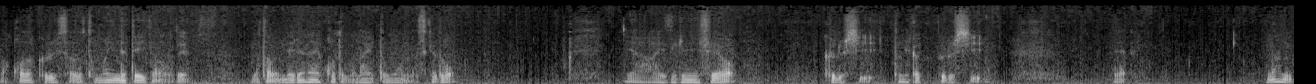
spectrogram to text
まあ、この苦しさとともに寝ていたので、多分寝れないこともないと思うんですけど、いやー、いずれにせよ、苦しい。とにかく苦しい。ね。なん、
